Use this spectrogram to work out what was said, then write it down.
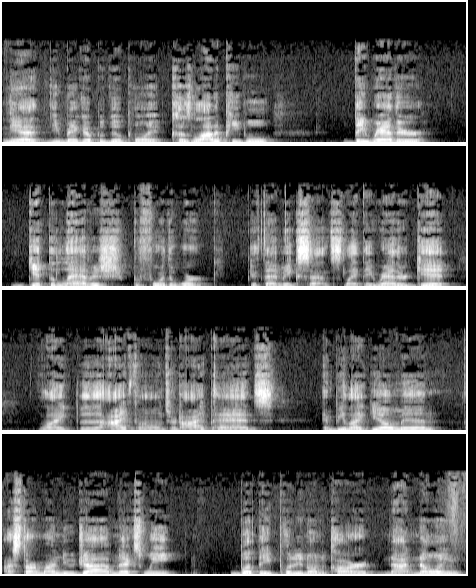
Yeah, you make up a good point because a lot of people they rather get the lavish before the work, if that makes sense. Like they rather get like the iPhones or the iPads and be like, "Yo, man, I start my new job next week," but they put it on the card, not knowing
